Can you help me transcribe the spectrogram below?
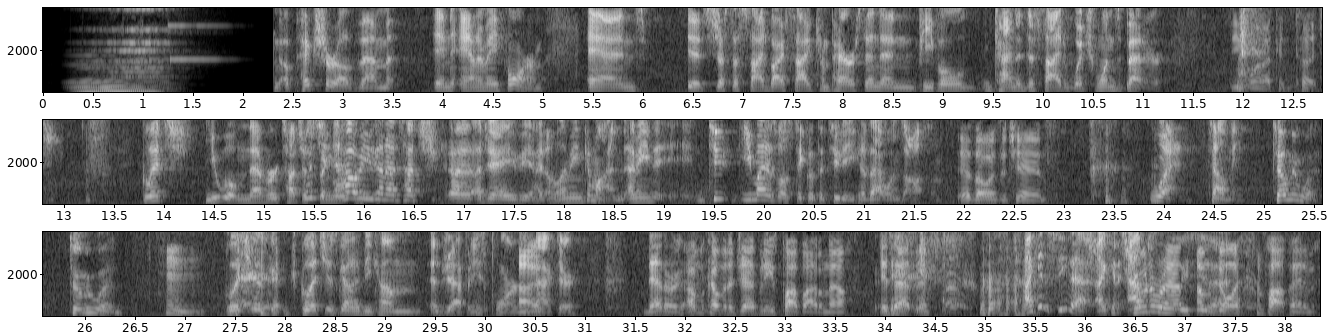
A picture of them in anime form and it's just a side by side comparison and people kind of decide which one's better The one I can touch. Glitch. you will never touch a Which- single how are you gonna touch uh, a JAV idol? I mean, come on. I mean, two, you might as well stick with the 2D because that one's awesome. There's always a chance. When? Tell me. Tell me when. Tell me when. glitch is go- glitch is going to become a japanese porn I- actor That or I'm becoming a Japanese pop idol now. It's happening. I can see that. I can Screwing absolutely around, see I'm that. doing pop anime.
